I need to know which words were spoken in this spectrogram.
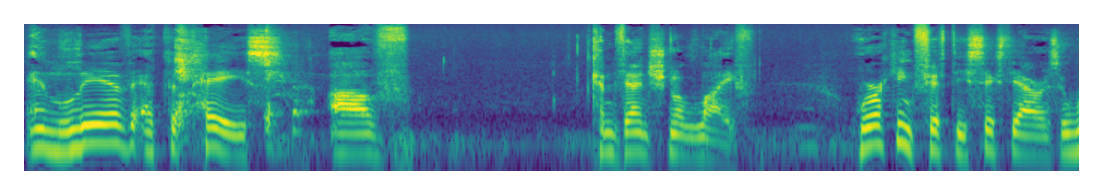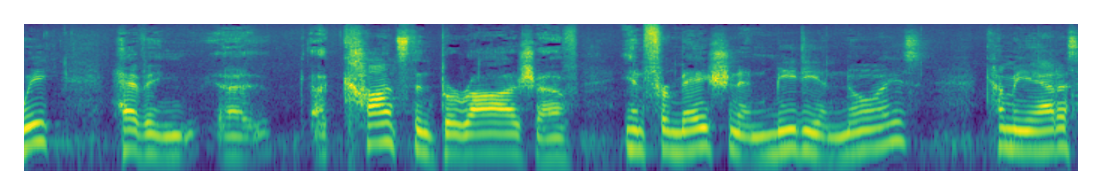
and live at the pace of conventional life working 50, 60 hours a week, having uh, a constant barrage of information and media noise coming at us,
